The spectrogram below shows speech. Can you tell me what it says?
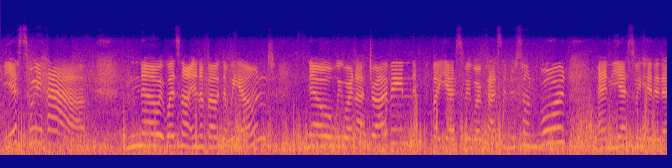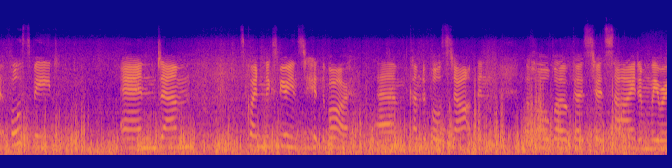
yes we have. No, it was not in a boat that we owned. No, we were not driving, but yes, we were passengers on board and yes, we hit it at full speed and um, it's quite an experience to hit the bar. Um, come to full stop and the whole boat goes to its side and we were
